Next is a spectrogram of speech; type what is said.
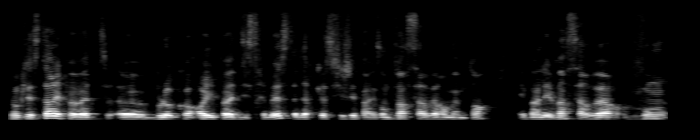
Donc, les stores, ils peuvent être bloquants, oh, ils peuvent être distribués, c'est-à-dire que si j'ai par exemple 20 serveurs en même temps, eh ben, les 20 serveurs vont,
